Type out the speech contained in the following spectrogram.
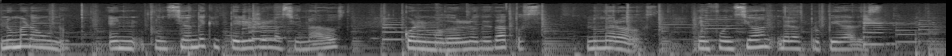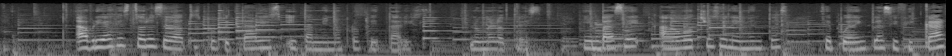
Número 1. En función de criterios relacionados con el modelo de datos. Número 2. En función de las propiedades. Habría gestores de datos propietarios y también no propietarios. Número 3. En base a otros elementos se pueden clasificar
